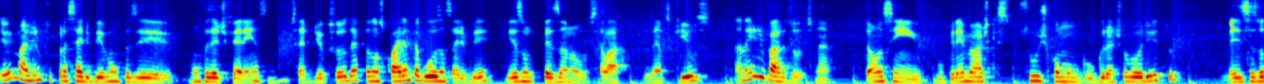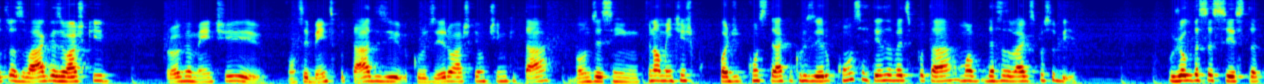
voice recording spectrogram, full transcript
eu imagino que para a Série B vão fazer, vão fazer a diferença. O Diego Souza deve fazer uns 40 gols na Série B, mesmo pesando, sei lá, 200 quilos. Além de vários outros, né? Então, assim, o Grêmio eu acho que surge como o grande favorito. Mas essas outras vagas eu acho que provavelmente vão ser bem disputadas e o Cruzeiro eu acho que é um time que tá, vamos dizer assim, finalmente a gente pode considerar que o Cruzeiro com certeza vai disputar uma dessas vagas para subir. O jogo dessa sexta,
